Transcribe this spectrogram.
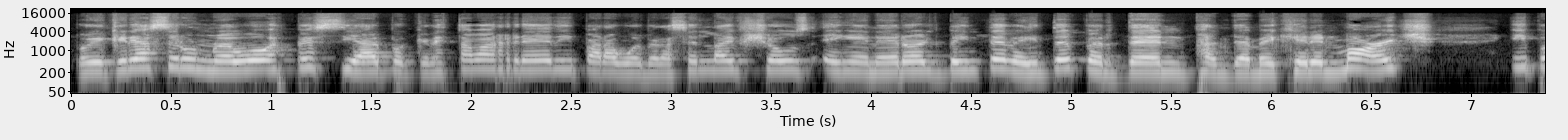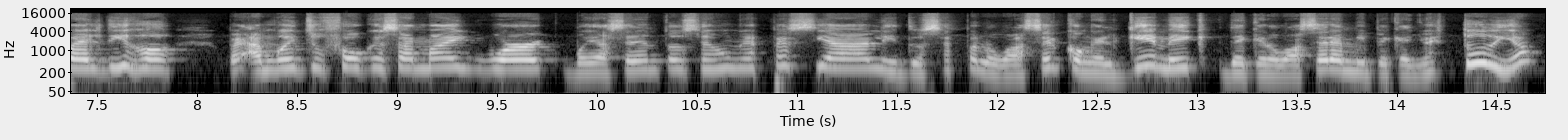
porque quería hacer un nuevo especial porque él estaba ready para volver a hacer live shows en enero del 2020, pero then pandemic hit in March y pues él dijo, pues, I'm going to focus on my work, voy a hacer entonces un especial y entonces pues lo voy a hacer con el gimmick de que lo voy a hacer en mi pequeño estudio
